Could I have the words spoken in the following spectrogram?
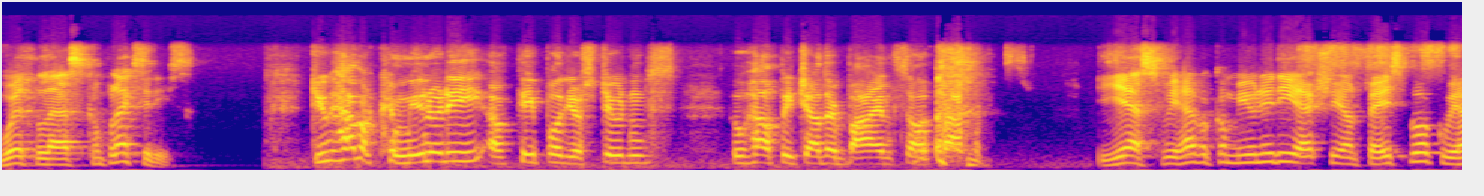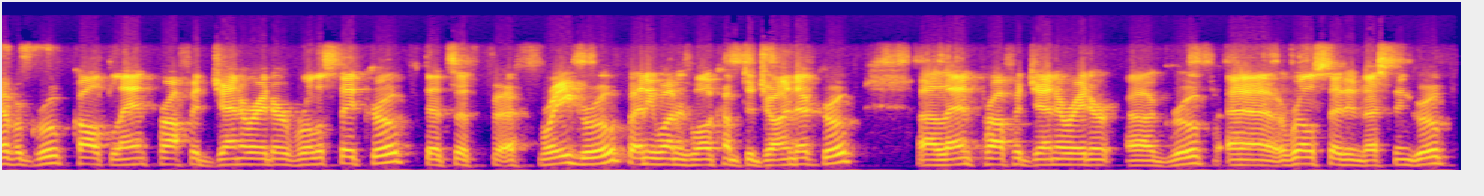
with less complexities. Do you have a community of people, your students, who help each other buy and sell property? Yes, we have a community actually on Facebook. We have a group called Land Profit Generator Real Estate Group. That's a, f- a free group. Anyone is welcome to join that group. Uh, Land Profit Generator uh, Group, uh, real estate investing group,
